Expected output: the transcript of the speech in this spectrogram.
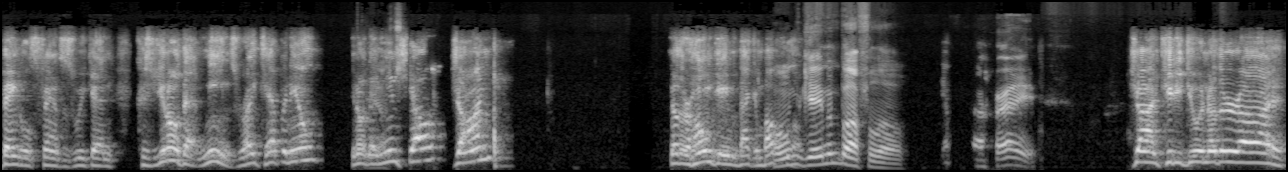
Bengals fans this weekend because you know what that means, right, Tampa Neil? You know what that Yeah. means, Scout? John? Another home game back in Buffalo. Home game in Buffalo. Yep. All right. John, can you do another uh,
